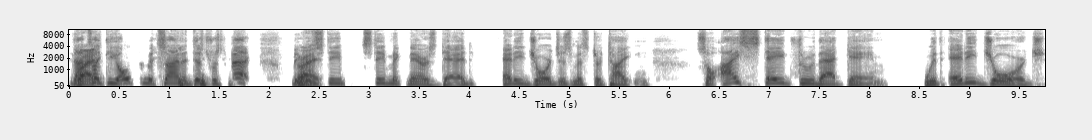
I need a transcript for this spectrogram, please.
That's Right. like the ultimate sign of disrespect because Right. Steve Steve McNair is dead. Eddie George is Mr. Titan. So I stayed through that game with Eddie George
